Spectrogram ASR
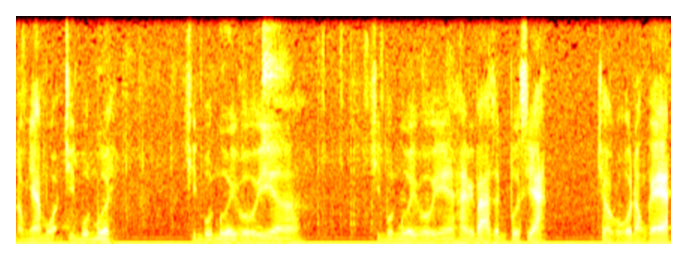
Đóng nhà muộn 940 940 với ờ, uh, 940 với 23 dân Persian. Chờ gỗ đóng cái S.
